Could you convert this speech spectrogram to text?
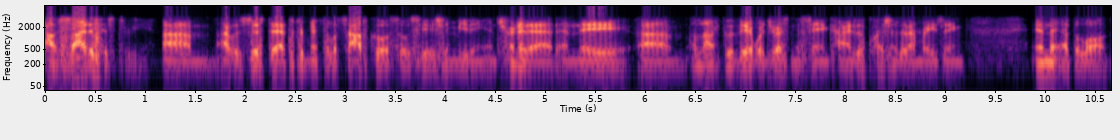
outside of history. Um, I was just at the Caribbean Philosophical Association meeting in Trinidad, and they um, a lot of people there were addressing the same kinds of questions that I'm raising in the epilogue.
